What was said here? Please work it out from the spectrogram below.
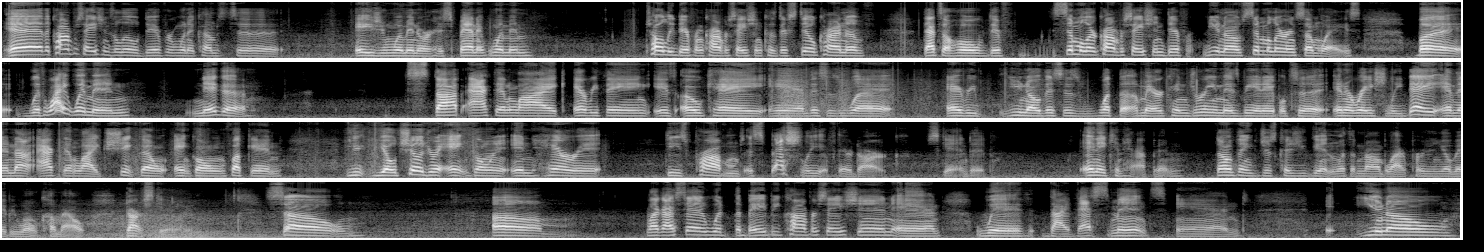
Yeah, the conversation's a little different when it comes to Asian women or Hispanic women. Totally different conversation because they're still kind of that's a whole different similar conversation different you know similar in some ways. But with white women, nigga, stop acting like everything is okay and this is what every you know this is what the american dream is being able to interracially date and then not acting like shit going ain't going fucking you, your children ain't going to inherit these problems especially if they're dark skinned and it can happen don't think just because you getting with a non-black person, your baby won't come out dark skinned. So, um, like I said, with the baby conversation and with divestments and you know,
